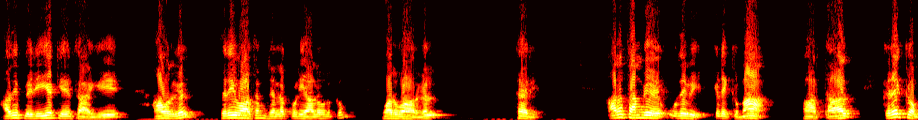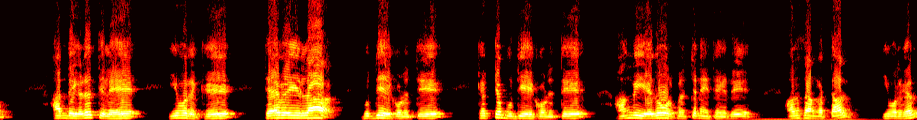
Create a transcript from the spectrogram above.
அது பெரிய கேஸ் ஆகி அவர்கள் சிறைவாசம் செல்லக்கூடிய அளவிற்கும் வருவார்கள். சரி. அரசாங்க உதவி கிடைக்குமா? பார்த்தால் கிடைக்கும். அந்த இடத்திலே இவருக்கு தேவையில்லா புத்தியை கொடுத்து கெட்ட புத்தியை கொடுத்து அங்கு ஏதோ ஒரு பிரச்சனை செய்து அரசாங்கத்தால் இவர்கள்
